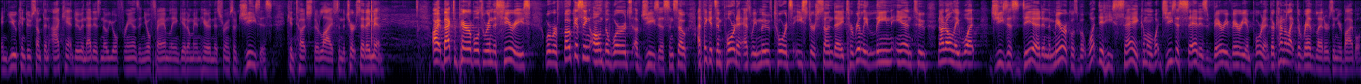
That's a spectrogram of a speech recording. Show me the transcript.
and you can do something I can't do, and that is know your friends and your family and get them in here in this room so Jesus can touch their lives. And the church said, Amen. All right, back to parables. We're in the series where we're focusing on the words of Jesus. And so I think it's important as we move towards Easter Sunday to really lean into not only what Jesus did and the miracles, but what did he say? Come on, what Jesus said is very, very important. They're kind of like the red letters in your Bible.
